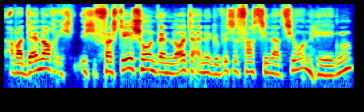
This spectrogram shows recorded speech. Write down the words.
aber dennoch, ich, ich verstehe schon, wenn Leute eine gewisse Faszination hegen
